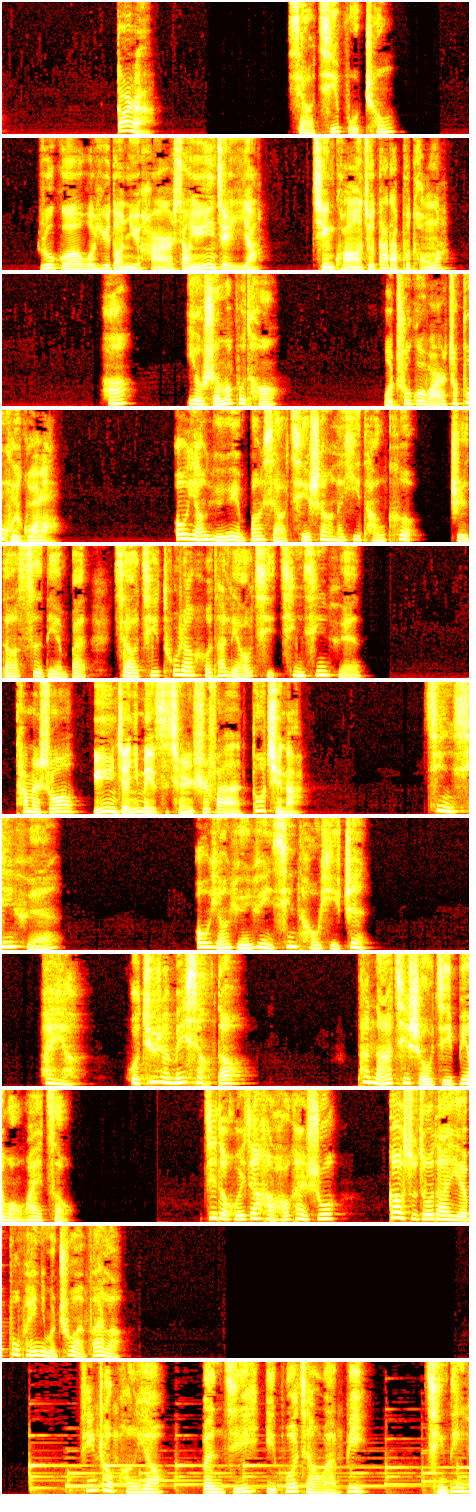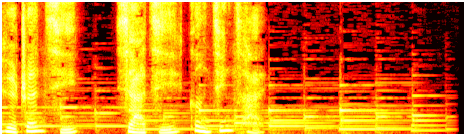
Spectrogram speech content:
当然，小琪补充：“如果我遇到女孩像云云姐一样，情况就大大不同了。”啊，有什么不同？我出国玩就不回国了。欧阳云云帮小琪上了一堂课。直到四点半，小琪突然和他聊起庆心园。他们说：“云云姐，你每次请人吃饭都去那儿。”静心园。欧阳云云心头一震。哎呀，我居然没想到！他拿起手机便往外走。记得回家好好看书，告诉周大爷不陪你们吃晚饭了。听众朋友。本集已播讲完毕，请订阅专辑，下集更精彩。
